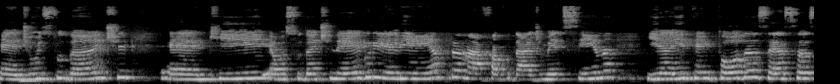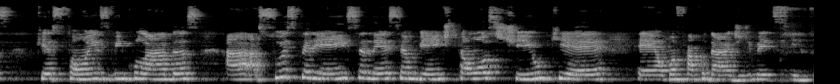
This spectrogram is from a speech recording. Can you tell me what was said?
é, de um estudante é, que é um estudante negro e ele entra na faculdade de medicina e aí tem todas essas questões vinculadas à, à sua experiência nesse ambiente tão hostil que é, é uma faculdade de medicina.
